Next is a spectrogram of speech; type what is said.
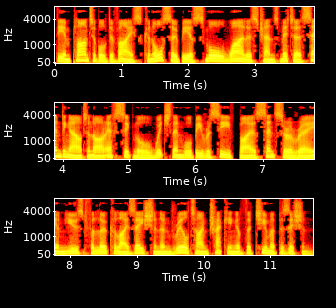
The implantable device can also be a small wireless transmitter sending out an RF signal which then will be received by a sensor array and used for localization and real-time tracking of the tumor position.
